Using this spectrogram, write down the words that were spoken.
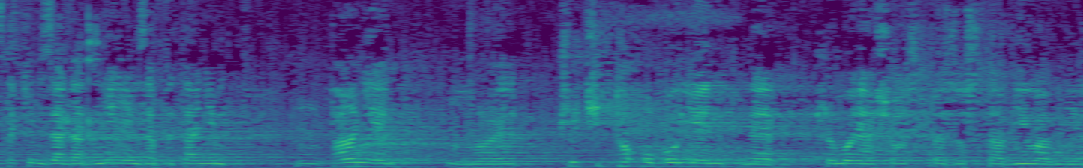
z takim zagadnieniem, zapytaniem, Panie, mm, czy Ci to obojętne, że moja siostra zostawiła mnie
